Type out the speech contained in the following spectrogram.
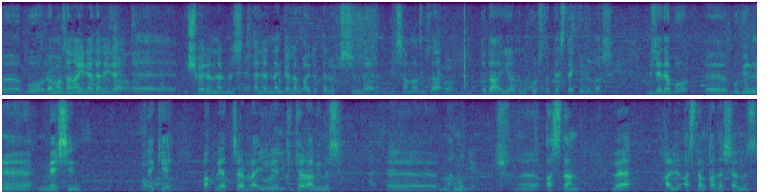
Ee, bu Ramazan ayı nedeniyle e, işverenlerimiz ellerinden gelen gayretler ölçüsünde insanlarımıza gıda yardımı konusunda destek veriyorlar. Bize de bu e, bugün e, Mersin'deki bakliyatçılarla ilgili tüccar abimiz e, Mahmut e, Aslan ve Halil Aslan kardeşlerimiz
